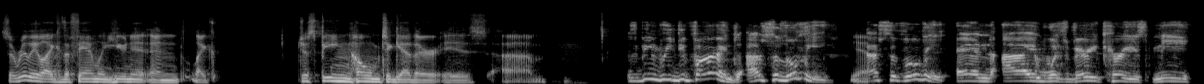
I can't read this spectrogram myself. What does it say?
so really like the family unit and like just being home together is um It's being redefined. Absolutely. yeah Absolutely. And I was very curious, me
